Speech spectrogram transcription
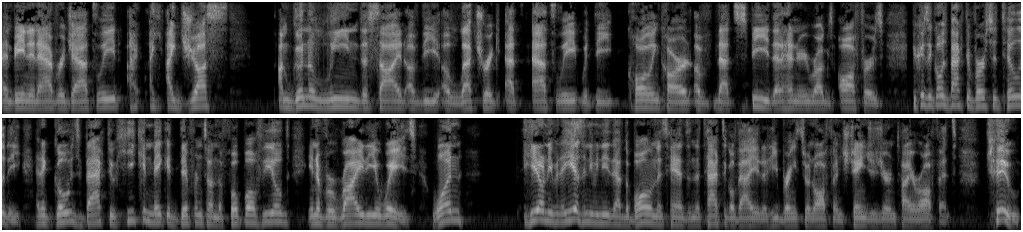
and being an average athlete, I I, I just I'm going to lean the side of the electric athlete with the calling card of that speed that Henry Ruggs offers because it goes back to versatility and it goes back to he can make a difference on the football field in a variety of ways. One, he don't even he doesn't even need to have the ball in his hands and the tactical value that he brings to an offense changes your entire offense. Two,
